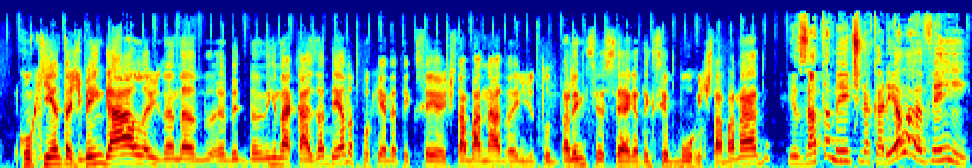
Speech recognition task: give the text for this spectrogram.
Com 500 bengalas né, na, na, na casa dela, porque ela tem que ser estabanada além de tudo. Além de ser cega, tem que ser burra e estabanada. Exatamente, né, cara? E ela vem,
